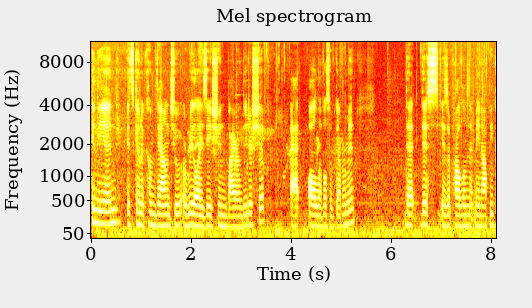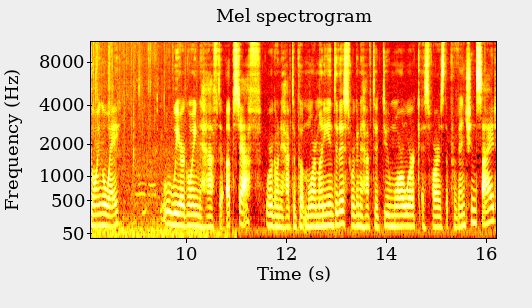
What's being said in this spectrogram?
In the end, it's going to come down to a realization by our leadership at all levels of government that this is a problem that may not be going away. We are going to have to upstaff. We're going to have to put more money into this. We're going to have to do more work as far as the prevention side.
